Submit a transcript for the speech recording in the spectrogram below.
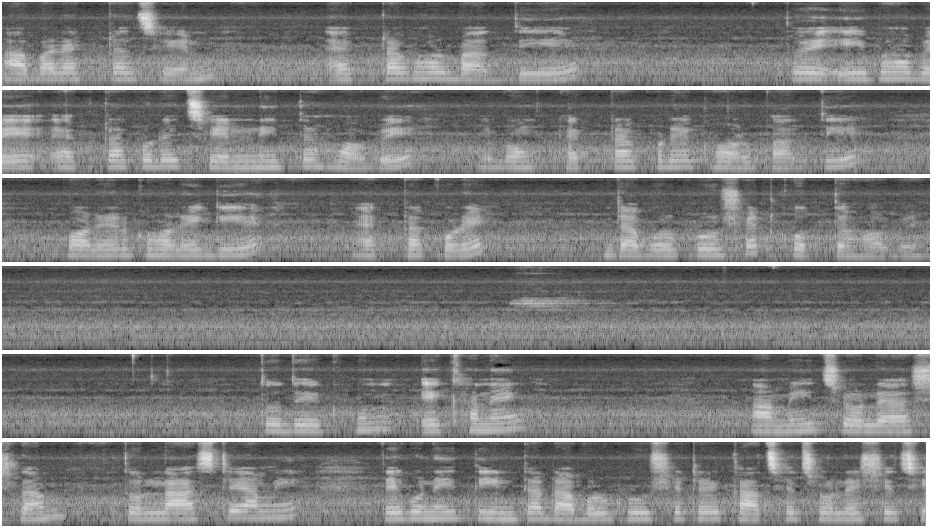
আবার একটা চেন একটা ঘর বাদ দিয়ে। তো এইভাবে একটা করে চেন নিতে হবে এবং একটা করে ঘর বাদ দিয়ে পরের ঘরে গিয়ে একটা করে ডাবল ক্রোশেট করতে হবে। তো দেখুন, এখানে আমি চলে আসলাম। তো লাস্টে আমি, দেখুন, এই তিনটা ডাবল ক্রোশেটের কাছে চলে এসেছি,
